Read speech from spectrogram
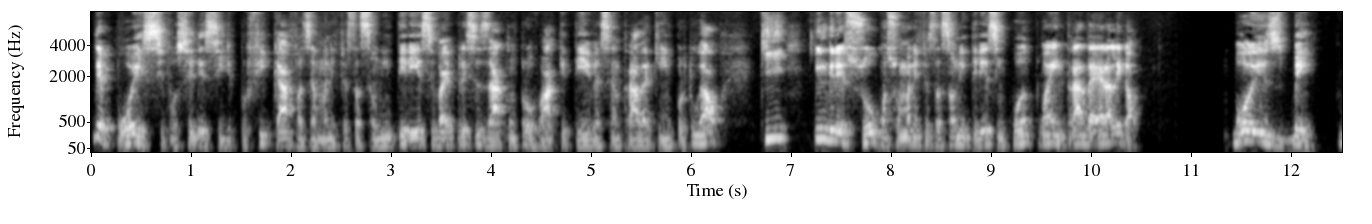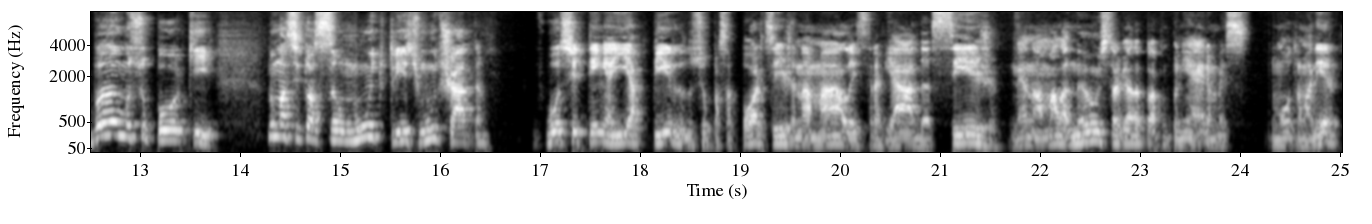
depois, se você decide por ficar, fazer a manifestação de interesse, vai precisar comprovar que teve essa entrada aqui em Portugal, que ingressou com a sua manifestação de interesse enquanto a entrada era legal. Pois bem, vamos supor que numa situação muito triste, muito chata, você tem aí a perda do seu passaporte, seja na mala extraviada, seja né, na mala não extraviada pela companhia aérea, mas de uma outra maneira,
